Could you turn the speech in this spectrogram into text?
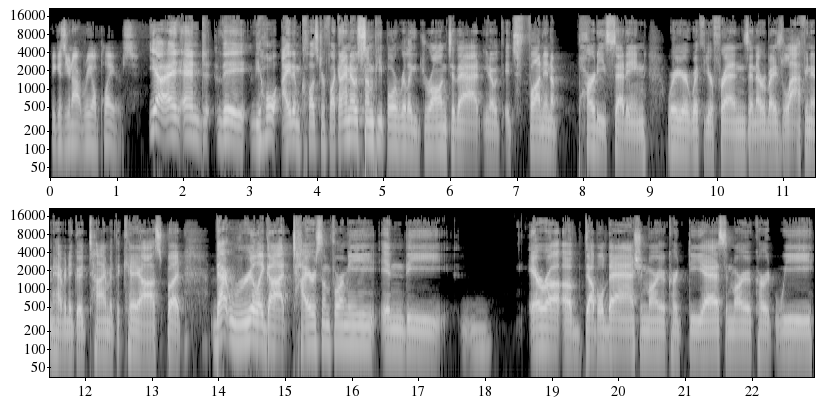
because you're not real players yeah, and, and the the whole item clusterfuck. I know some people are really drawn to that. You know, it's fun in a party setting where you're with your friends and everybody's laughing and having a good time at the chaos. But that really got tiresome for me in the era of Double Dash and Mario Kart DS and Mario Kart Wii.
